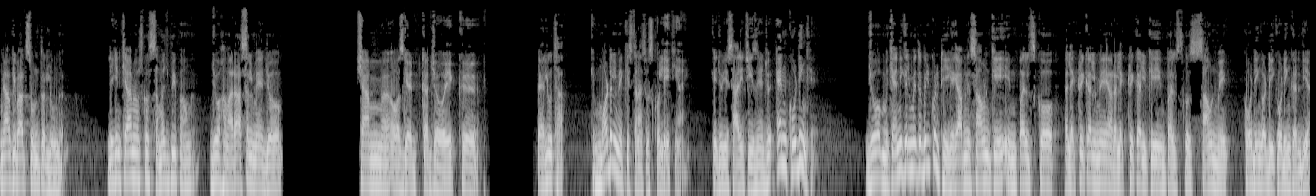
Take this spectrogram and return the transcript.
میں آپ کی بات سن تو لوں گا لیکن کیا میں اس کو سمجھ بھی پاؤں گا جو ہمارا اصل میں جو شام اوزگیٹ کا جو ایک پہلو تھا کہ ماڈل میں کس طرح سے اس کو لے کے آئیں کہ جو یہ ساری چیزیں جو این کوڈنگ ہے جو میکینیکل میں تو بالکل ٹھیک ہے کہ آپ نے ساؤنڈ کی امپلس کو الیکٹریکل میں اور الیکٹریکل کی امپلس کو ساؤنڈ میں کوڈنگ اور ڈیکوڈنگ کر دیا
